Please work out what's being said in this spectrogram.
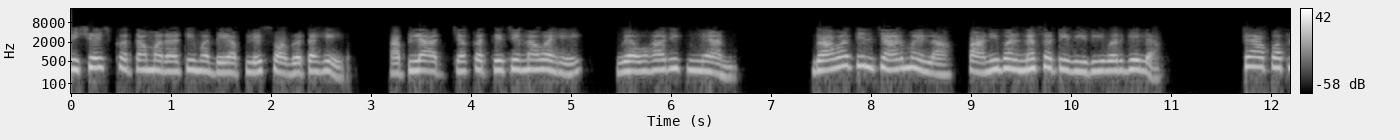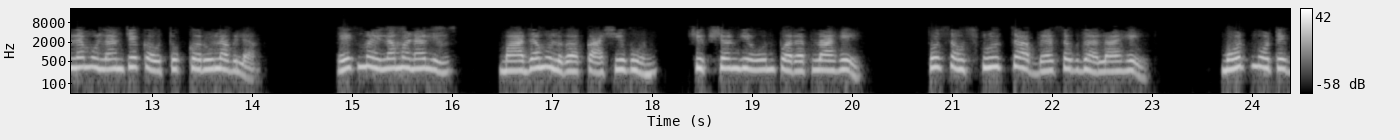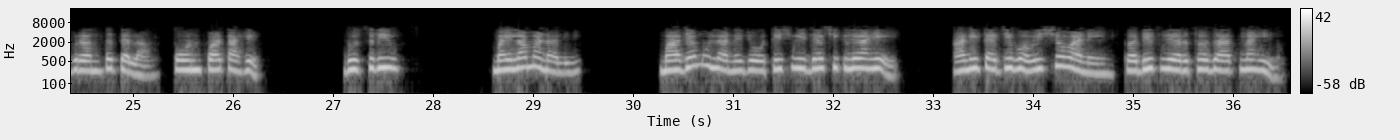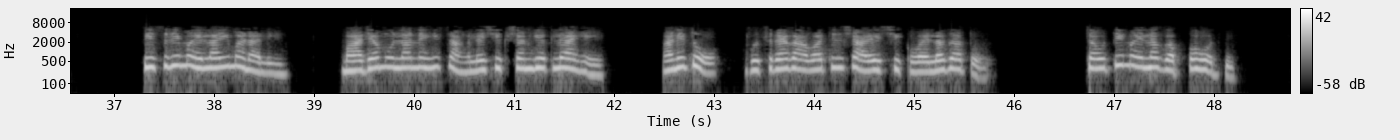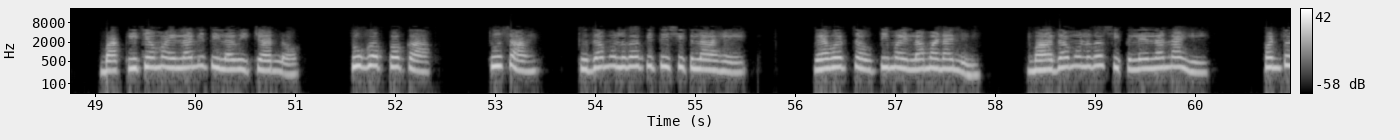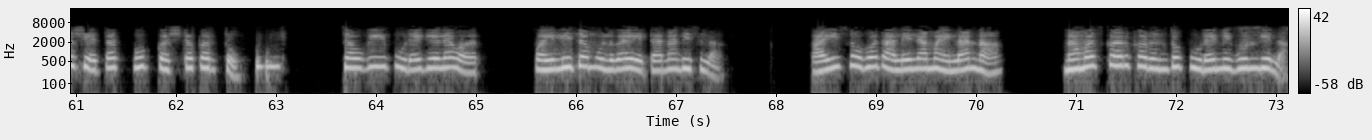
विशेष कथा मराठीमध्ये आपले स्वागत आहे. आपल्या आजच्या कथेचे नाव आहे व्यावहारिक ज्ञान. गावातील चार महिला पाणी भरण्यासाठी विहिरीवर गेल्या. त्या आपापल्या मुलांचे कौतुक करू लागल्या. एक महिला म्हणाली माझा मुलगा काशीहून शिक्षण घेऊन परतला आहे. तो संस्कृतचा अभ्यासक झाला आहे. मोठमोठे ग्रंथ त्याला तोंडपाठ आहेत. दुसरी महिला म्हणाली माझ्या मुलाने ज्योतिष विद्या शिकले आहे आणि त्याची भविष्यवाणी कधीच व्यर्थ जात नाही. तिसरी महिलाही म्हणाली माझ्या मुलानेही चांगले शिक्षण घेतले आहे आणि तो दुसऱ्या गावातील शाळेत शिकवायला जातो. चौथी महिला गप्प होती. बाकीच्या महिलांनी तिला विचारलं तू गप्प का? तू सांग तुझा मुलगा किती शिकला आहे? यावर चौथी महिला म्हणाली माझा मुलगा शिकलेला नाही पण तो शेतात खूप कष्ट करतो. चौघी पुढे गेल्यावर पहिलीचा मुलगा येताना दिसला. आई सोबत आलेल्या महिलांना नमस्कार करून तो पुढे निघून गेला.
